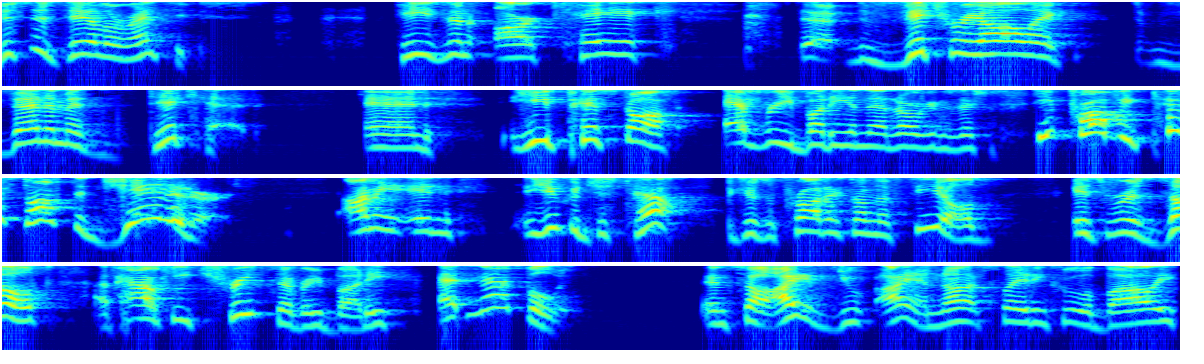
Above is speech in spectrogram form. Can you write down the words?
This is De Laurentiis. He's an archaic, uh, vitriolic, venomous dickhead, and he pissed off everybody in that organization. He probably pissed off the janitor. I mean, and you could just tell because the product on the field is result of how he treats everybody at Napoli. And so I do I am not slating Koulibaly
